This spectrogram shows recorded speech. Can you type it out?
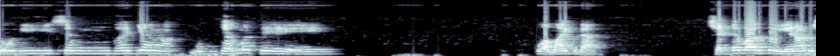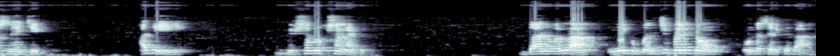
గౌరీశం భజ ముగ్ధమతే. ఓ అమాయకుడా చెడ్డవారితో ఏనాడు స్నేహం అది విషవృక్షం లాంటిది. దానివల్ల నీకు మంచి ఫలితం ఉండసరి కదా.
